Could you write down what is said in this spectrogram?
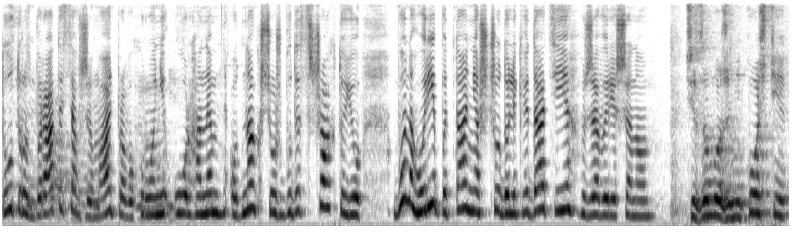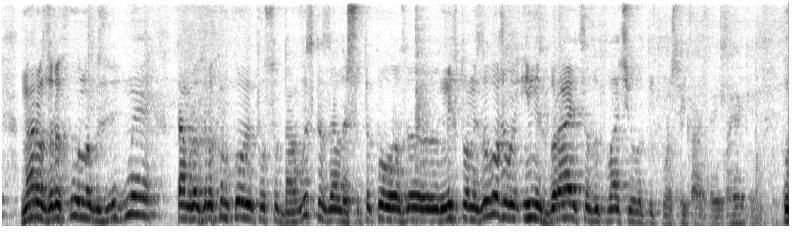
Тут розбиратися вже мають правоохоронні органи. Однак, що ж буде з шахтою? Бо на горі питання щодо ліквідації вже вирішено. Чи заложені кошти на розрахунок з людьми, там розрахункові по судам. Ви сказали, що такого е, ніхто не заложив і не збирається виплачувати кошти. В,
